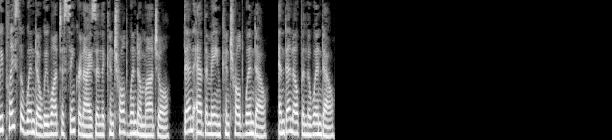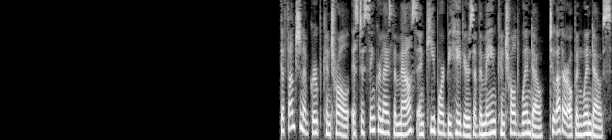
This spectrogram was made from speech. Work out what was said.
We place the window we want to synchronize in the controlled window module, then add the main controlled window, and then open the window. The function of group control is to synchronize the mouse and keyboard behaviors of the main controlled window to other open windows.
